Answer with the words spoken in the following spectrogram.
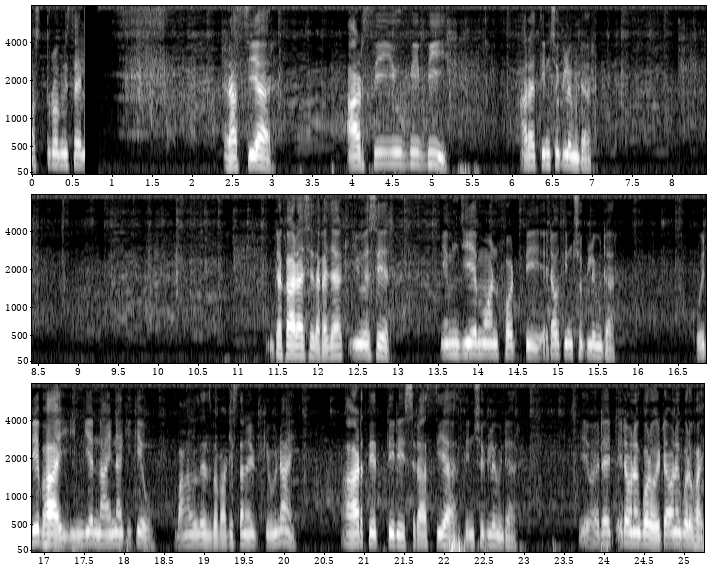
অস্ত্র মিসাইল। রাশিয়ার আর সি ইউবিবি আর তিনশো কিলোমিটার। এটা কার আছে? দেখা যাক, ইউএসের। M G M one forty, এটাও তিনশো কিলোমিটার। কই রে ভাই, ইন্ডিয়ান নাই নাকি কেউ? বাংলাদেশ বা পাকিস্তানের কেউ নাই? আর তেত্রিশ, রাশিয়া, তিনশো কিলোমিটার। এটা এটা অনেক বড়, এটা অনেক বড় ভাই।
